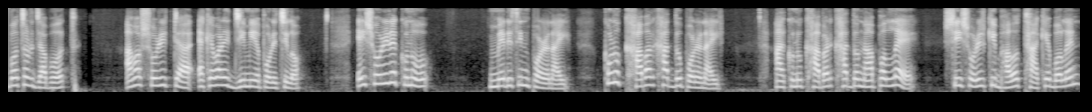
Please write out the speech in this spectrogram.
বছর যাবৎ আমার শরীরটা একেবারে জিমিয়ে পড়েছিল। এই শরীরে কোনো মেডিসিন পড়ে নাই, কোনো খাবার খাদ্য পড়ে নাই। আর কোনো খাবার খাদ্য না পড়লে সেই শরীর কি ভালো থাকে বলেন?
